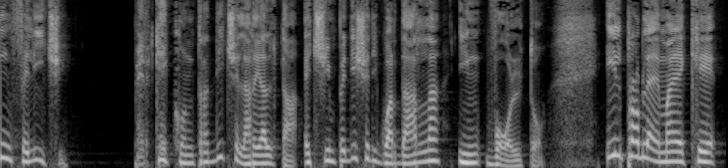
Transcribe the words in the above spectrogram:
infelici, perché contraddice la realtà e ci impedisce di guardarla in volto. Il problema è che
